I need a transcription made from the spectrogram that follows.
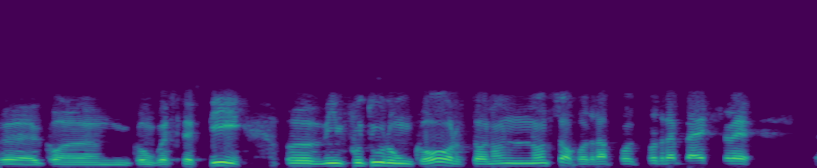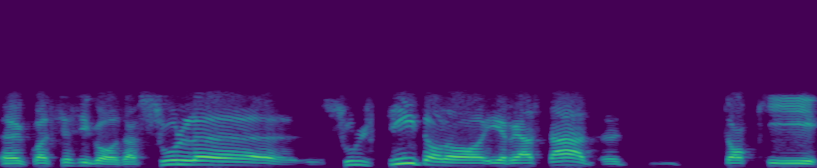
eh, con, con questo EP, eh, in futuro un corto, non, non so, potrà, potrebbe essere eh, qualsiasi cosa. Sul, sul, titolo in realtà eh, tocchi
